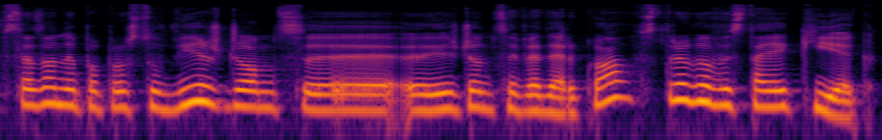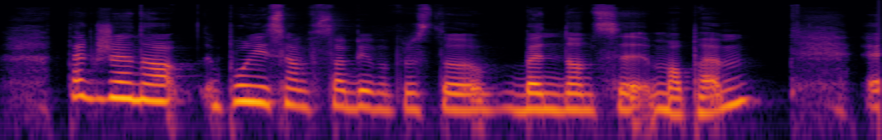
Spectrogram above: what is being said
wsadzony po prostu w jeżdżący, y, jeżdżące wiaderko, z którego wystaje kijek. Także no, puli sam w sobie po prostu będący mopem. Yy,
